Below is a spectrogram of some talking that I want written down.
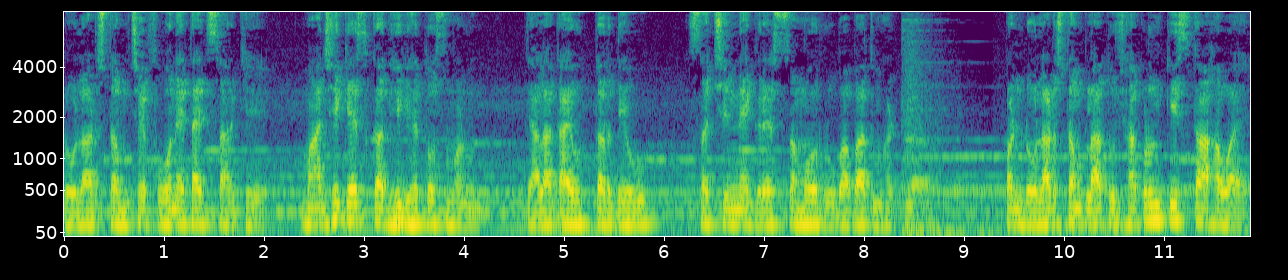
डोलार्ड स्टमचे फोन येत आहेत सारखे. माझी केस कधी घेतोस म्हणून? त्याला काय उत्तर देऊ? सचिनने ग्रेस समोर रुबाबात म्हटलं. पण डोलार्ड स्टम्पला तुझ्याकडून किस का हवाय?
